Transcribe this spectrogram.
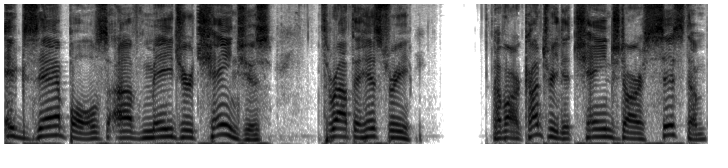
examples of major changes throughout the history of our country that changed our system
